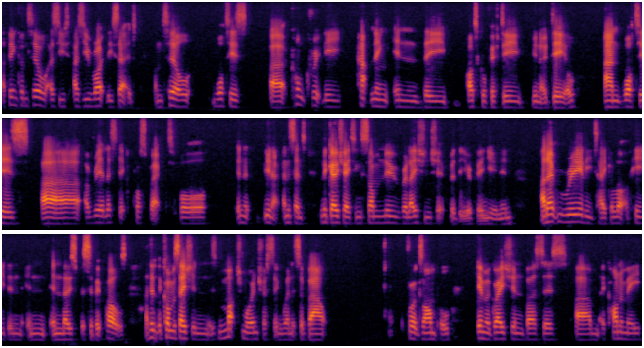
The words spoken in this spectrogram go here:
I think until, as you as you rightly said, until what is uh, concretely happening in the Article 50, you know, deal, and what is uh, a realistic prospect for, in you know, in a sense, negotiating some new relationship with the European Union. I don't really take a lot of heed in, in, in those specific polls. I think the conversation is much more interesting when it's about, for example, immigration versus um, economy,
